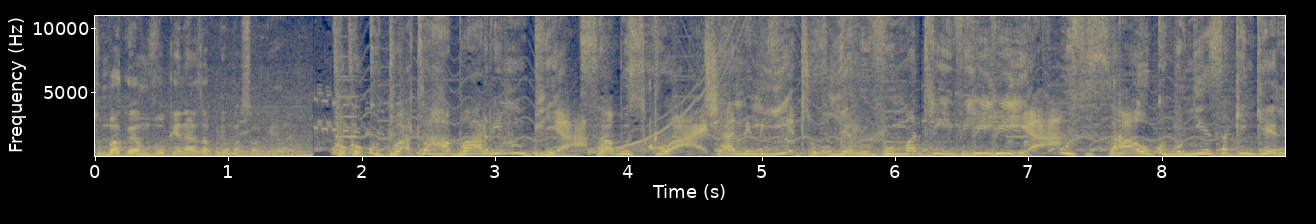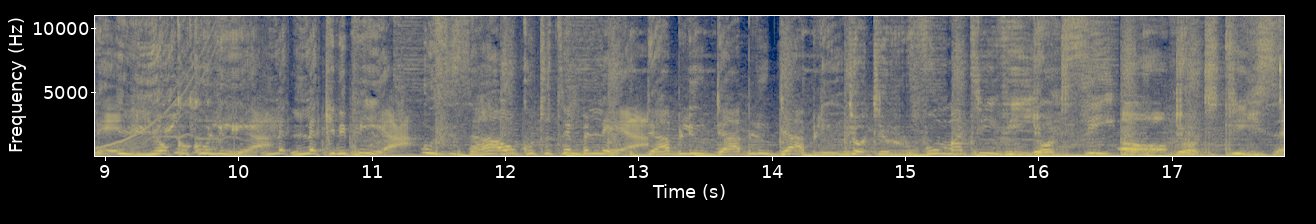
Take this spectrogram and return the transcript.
tumbaku ya mvuke inaanza kulima Songea. Kuko kupata habari mpya, subscribe chaneli yetu ya Ruvuma TV. Pia usisahau kubonyeza kengele iliyoko kulia, lakini pia usisahau kututembelea www.ruvumatv.co.tz.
